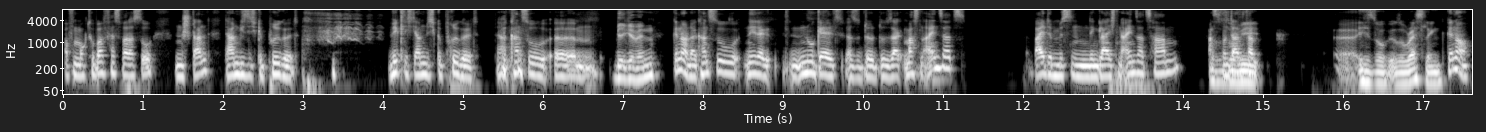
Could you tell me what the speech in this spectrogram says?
auf dem Oktoberfest war das so, einen Stand, da haben die sich geprügelt. Wirklich, die haben sich geprügelt. Da kannst du, ähm, Bier gewinnen. genau, da kannst du, nee, da, nur Geld. Also du, du sag, machst einen Einsatz, beide müssen den gleichen Einsatz haben. Also und so dann wie äh, so, so Wrestling. Genau.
